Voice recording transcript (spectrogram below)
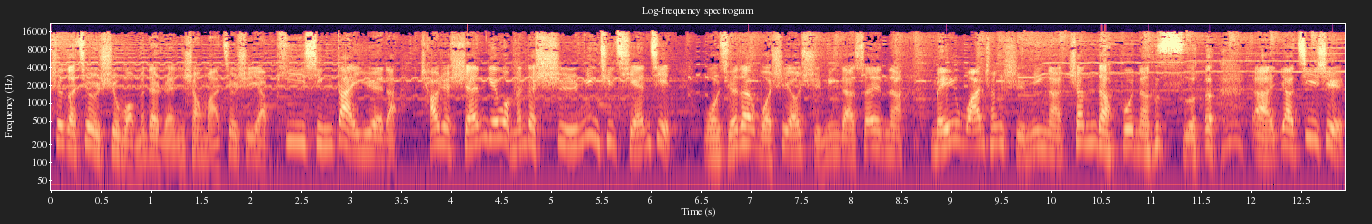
这个就是我们的人生嘛，就是要披星戴月的朝着神给我们的使命去前进。我觉得我是有使命的，所以呢，没完成使命呢，真的不能死啊，要继续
